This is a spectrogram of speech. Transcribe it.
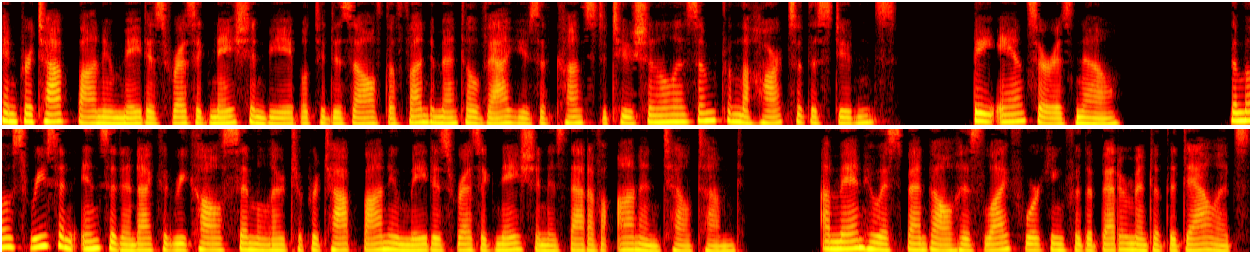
Can Pratap Bhanu Mehta's resignation be able to dissolve the fundamental values of constitutionalism from the hearts of the students? The answer is no. The most recent incident I could recall similar to Pratap Bhanu Mehta's resignation is that of Anand Teltumbde. A man who has spent all his life working for the betterment of the Dalits,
